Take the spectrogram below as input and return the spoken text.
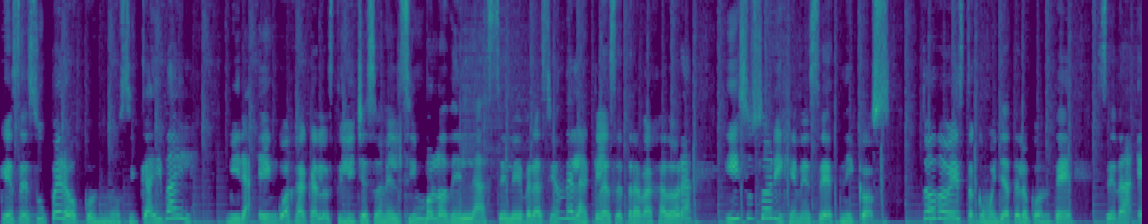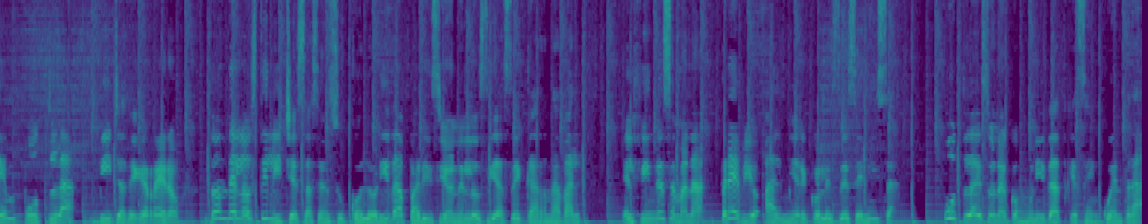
que se superó con música y baile. Mira, en Oaxaca los tiliches son el símbolo de la celebración de la clase trabajadora y sus orígenes étnicos. Todo esto, como ya te lo conté, se da en Putla, Villa de Guerrero, donde los tiliches hacen su colorida aparición en los días de carnaval, el fin de semana previo al miércoles de ceniza. Putla es una comunidad que se encuentra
